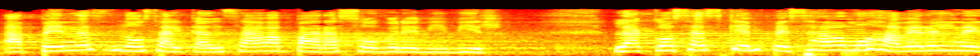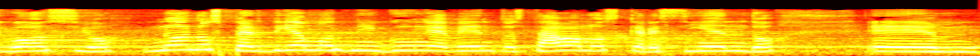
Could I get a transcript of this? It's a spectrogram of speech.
Apenas nos alcanzaba para sobrevivir. La cosa es que empezábamos a ver el negocio, no nos perdíamos ningún evento, estábamos creciendo. Em,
